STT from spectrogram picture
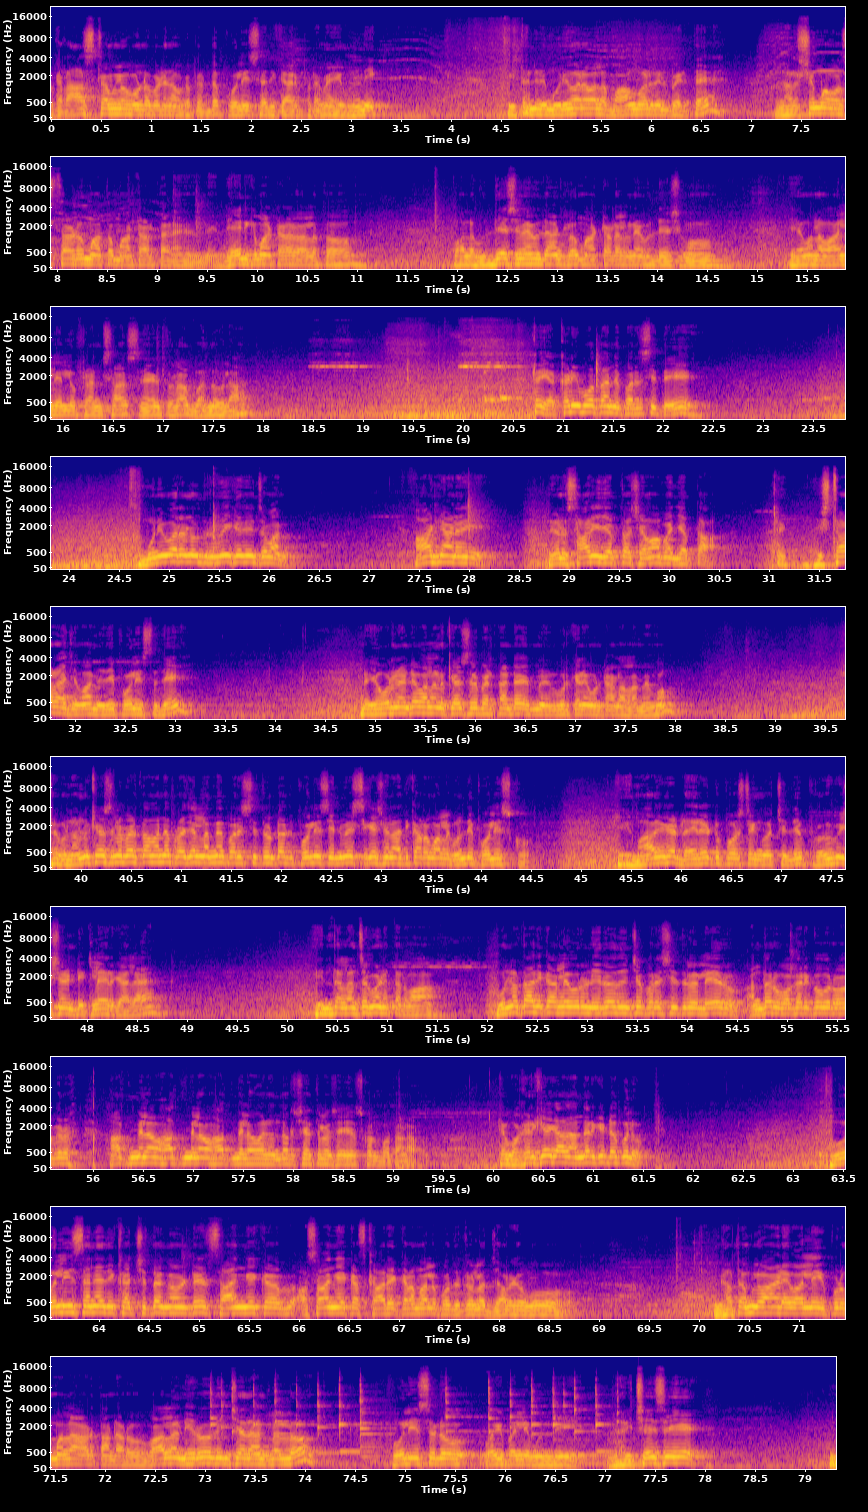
ఒక రాష్ట్రంలో ఉండబడిన ఒక పెద్ద పోలీస్ అధికారి ప్రమేయం ఉంది. ఇతనిని మునివరం వల్ల బావమరిదిని పెడితే నరసింహ వస్తాడు మాతో మాట్లాడతాడని ఉంది. దేనికి మాట్లాడాలి వాళ్ళతో? వాళ్ళ ఉద్దేశం ఏమి దాంట్లో మాట్లాడాలనే ఉద్దేశము? ఏమన్నా వాళ్ళు ఇల్లు ఫ్రెండ్సా స్నేహితులా బంధువులా? అంటే ఎక్కడికి పోతాంది పరిస్థితి? మునివరను ధృవీకరించమను. ఆజ్ఞాడని నేను సారీ చెప్తా క్షమాపణ చెప్తా. ఇష్టారాజ్యమా మీది పోలీసుది? ఎవరినంటే వాళ్ళని కేసులు పెడతాంటే మేము ఊరికనే ఉంటాను అలా మేము? రేపు నన్ను కేసులు పెడతామనే ప్రజలు నమ్మే పరిస్థితి ఉంటుంది పోలీస్ ఇన్వెస్టిగేషన్ అధికారం వాళ్ళకి ఉంది పోలీస్కు. ఈ మాదిరిగా డైరెక్ట్ పోస్టింగ్ వచ్చింది ప్రొహిబిషన్ డిక్లేర్ కాలే. ఇంత లంచగొండితనమా? ఉన్నతాధికారులు ఎవరు నిరోధించే పరిస్థితిలో లేరు. అందరూ ఒకరికొకరు ఒకరు హాత్ మిలావ్ హాత్ అని అందరూ చేతిలో చేసుకొని పోతున్నారు. అంటే ఒకరికే కాదు అందరికీ డబ్బులు. పోలీస్ అనేది ఖచ్చితంగా ఉంటే సాంఘిక అసాంఘిక కార్యక్రమాలు పొద్దుటూరులో జరగవు. గతంలో ఆడేవాళ్ళే ఇప్పుడు మళ్ళీ ఆడుతున్నారు వాళ్ళని నిరోధించే దాంట్లో పోలీసులు వైఫల్యం ఉంది. దయచేసి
